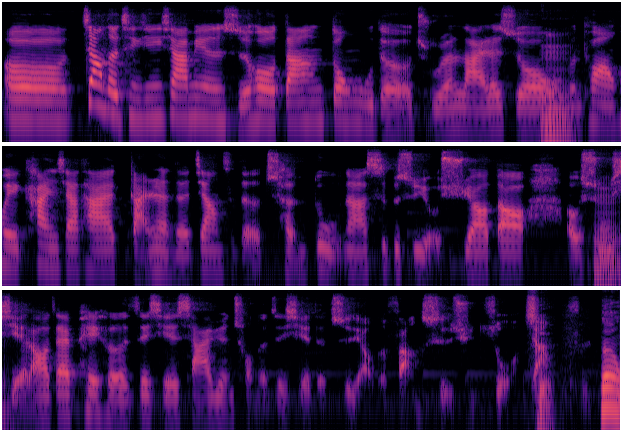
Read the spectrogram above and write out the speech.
呃，这样的情形下面的时候，当动物的主人来的时候，我们通常会看一下它感染的这样子的程度，那是不是有需要到呃输血，然后再配合这些杀原虫的这些的治疗的方式去做这样子。那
